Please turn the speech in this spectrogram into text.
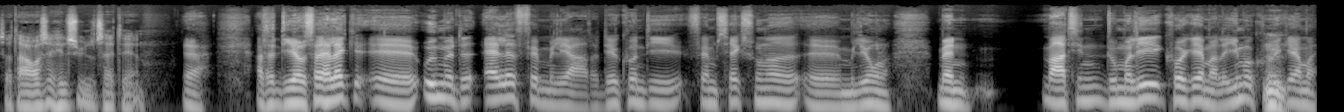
Så der er også hensyn at tage der. Ja, altså de har jo så heller ikke øh, udmyndtet alle 5 milliarder. Det er jo kun de 500-600 øh, millioner. Men Martin, du må lige korrigere mig, eller I må korrigere mm. mig.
